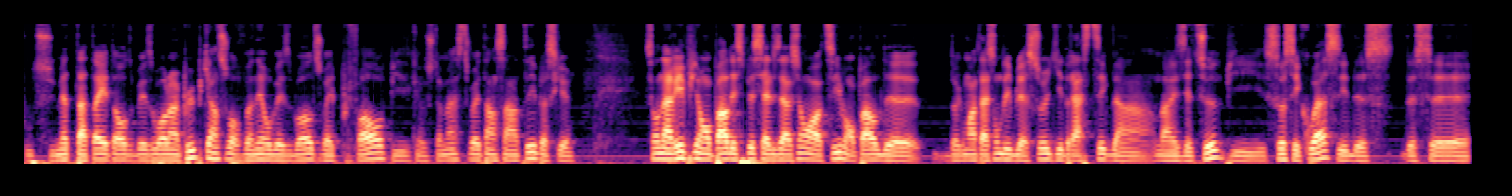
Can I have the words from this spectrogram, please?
faut que tu mettes ta tête hors du baseball un peu puis quand tu vas revenir au baseball, tu vas être plus fort puis justement si tu vas être en santé parce que si on arrive puis on parle des spécialisations hâtives, on parle de d'augmentation des blessures qui est drastique dans, les études. Puis ça, c'est quoi? C'est de, de se.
